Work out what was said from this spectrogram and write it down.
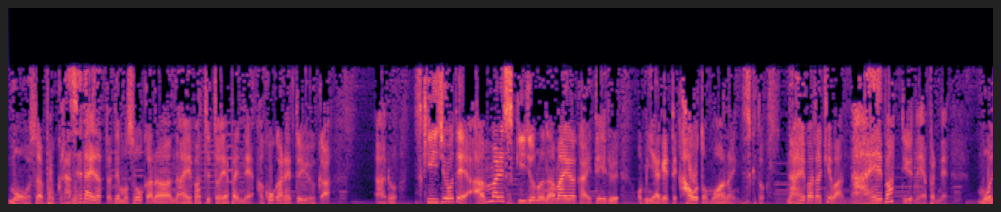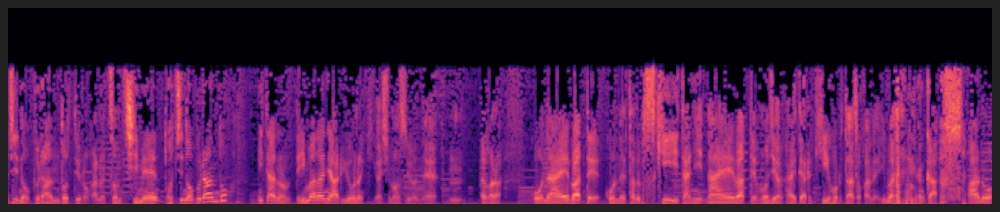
もうそれは僕ら世代だったらでもそうかな、苗場って言うとやっぱりね、憧れというか、あの、スキー場であんまりスキー場の名前が書いているお土産って買おうと思わないんですけど、苗場だけは苗場っていうね、やっぱりね、文字のブランドっていうのかな、その地名、土地のブランドみたいなのって未だにあるような気がしますよね。うん。だから、こう、苗場って、こうね、例えばスキー板に苗場って文字が書いてあるキーホルダーとかね、今だになんか、あの、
